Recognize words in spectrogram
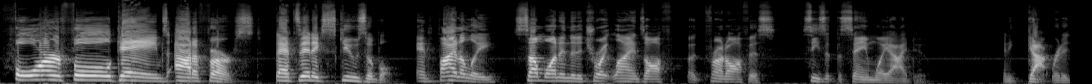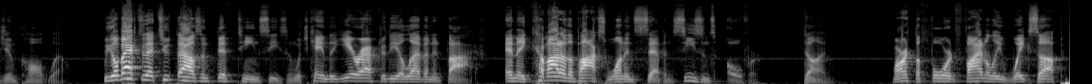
four full games out of first. That's inexcusable. And finally, someone in the Detroit Lions off, uh, front office sees it the same way I do. And he got rid of Jim Caldwell. We go back to that 2015 season, which came the year after the 11 and 5 and they come out of the box one and seven. Season's over. Done. Martha Ford finally wakes up,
